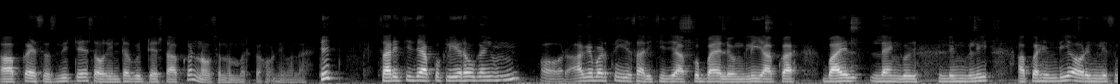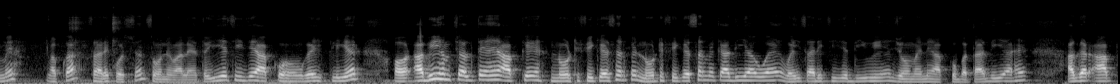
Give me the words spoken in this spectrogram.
आपका एसएसबी टेस्ट और इंटरव्यू टेस्ट आपका नौ सौ नंबर का होने वाला है ठीक? सारी चीज़ें आपको क्लियर हो गई होंगी और आगे बढ़ते हैं, ये सारी चीज़ें आपको बाय लैंग्वेज आपका बाय लैंग्वेज लिंगली आपका हिंदी और इंग्लिश में आपका सारे क्वेश्चन होने वाले हैं। तो ये चीज़ें आपको हो गई क्लियर और अभी हम चलते हैं आपके नोटिफिकेशन पे। नोटिफिकेशन में क्या दिया हुआ है? वही सारी चीज़ें दी हुई हैं जो मैंने आपको बता दिया है। अगर आप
